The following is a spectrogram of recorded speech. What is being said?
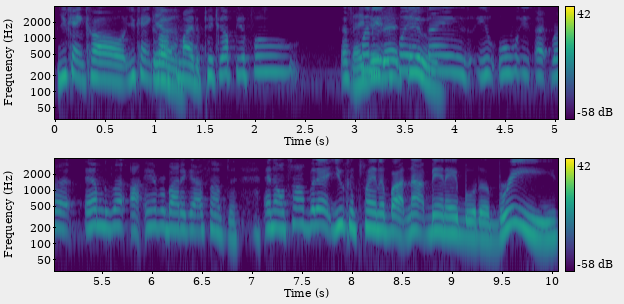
You can't call, you can't call Yeah. somebody to pick up your food. That's They plenty, that plenty of things. You, like, bro, Amazon, uh, everybody got something. And on top of that, you complain about not being able to breathe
